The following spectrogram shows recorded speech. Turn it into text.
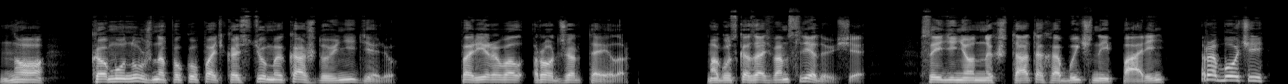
Но кому нужно покупать костюмы каждую неделю? парировал Роджер Тейлор. Могу сказать вам следующее. В Соединенных Штатах обычный парень, рабочий,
